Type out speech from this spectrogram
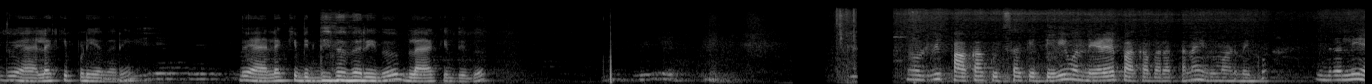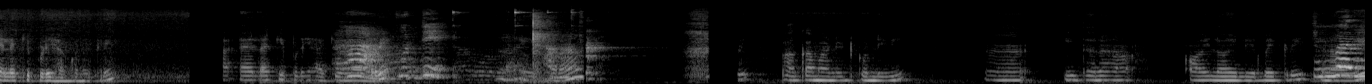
ಇದು ಏಲಕ್ಕಿ ಪುಡಿ ಅದ ರೀ. ಇದು ಏಲಕ್ಕಿ ಬಿದ್ದಿದ್ದದ ರೀ, ಇದು ಬ್ಲ್ಯಾಕ್ ಇದ್ದಿದ್ದು. ನೋಡ್ರಿ, ಪಾಕ ಕುದ್ಸಕ್ಕೆ ಇಟ್ಟಿವಿ ಒಂದು ಎಳೆ ಪಾಕ ಬರತ್ತನ, ಇದು ಮಾಡಬೇಕು. ಇದರಲ್ಲಿ ಏಲಕ್ಕಿ ಪುಡಿ ಹಾಕೋಬೇಕ್ರಿ ಏಲಕ್ಕಿ ಪುಡಿ ಹಾಕಿ ನೋಡ್ರಿ. ಈ ಥರ ಪಾಕ ಮಾಡಿಟ್ಕೊಂಡಿವಿ. ಈ ಥರ ಆಯಿಲ್ ಆಯಿಲ್ ಇರ್ಬೇಕ್ರಿ, ಚೆನ್ನಾಗಿ.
